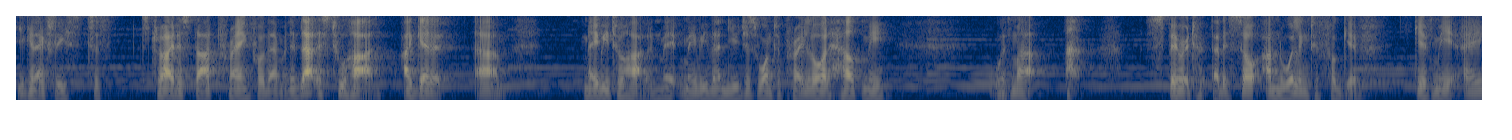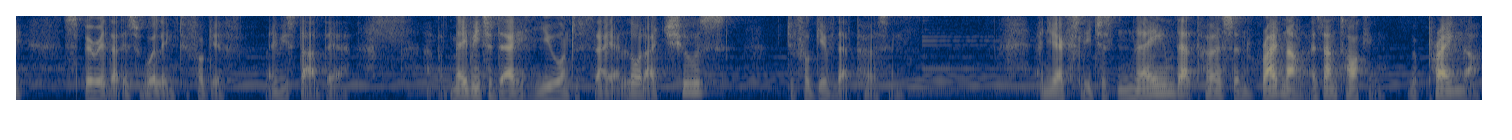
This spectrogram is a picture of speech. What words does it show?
you can actually just try to start praying for them. And if that is too hard, I get it. Um, maybe too hard. And may, maybe then you just want to pray, Lord, help me with my spirit that is so unwilling to forgive. Give me a spirit that is willing to forgive. Maybe start there. Uh, but maybe today you want to say, Lord, I choose to forgive that person. And you actually just name that person right now as I'm talking. We're praying now.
